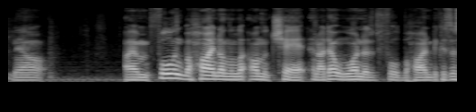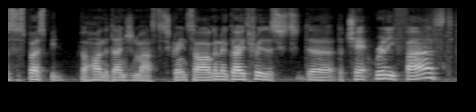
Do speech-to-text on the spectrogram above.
now, I'm falling behind on the on the chat, and I don't want to fall behind because this is supposed to be behind the Dungeon Master screen. So I'm going to go through this the, the chat really fast.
